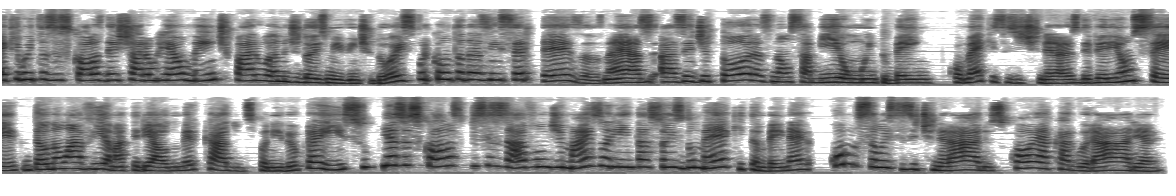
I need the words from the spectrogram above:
é que muitas escolas deixaram realmente para o ano de 2022 por conta das incertezas, né? As, as editoras não sabiam muito bem como é que esses itinerários deveriam ser, então não havia material no mercado disponível para isso, e as escolas precisavam de mais orientações do MEC também, né? Como são esses itinerários? Itinerários, qual é a carga horária,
